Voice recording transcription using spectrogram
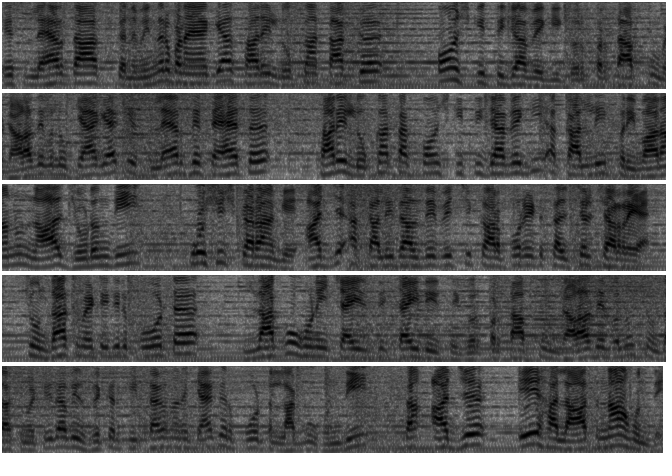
ਇਸ ਲਹਿਰ ਦਾ ਕਨਵੀਨਰ ਬਣਾਇਆ ਗਿਆ। ਸਾਰੇ ਲੋਕਾਂ ਤੱਕ ਪਹੁੰਚ ਕੀਤੀ ਜਾਵੇਗੀ। ਗੁਰਪ੍ਰਤਾਪ ਸਿੰਘ ਵਡਾਲਾ ਦੇ ਵੱਲੋਂ ਕਿਹਾ ਗਿਆ ਕਿ ਇਸ ਲਹਿਰ ਦੇ ਤਹਿਤ ਸਾਰੇ ਲੋਕਾਂ ਤੱਕ ਪਹੁੰਚ ਕੀਤੀ ਜਾਵੇਗੀ। ਅਕਾਲੀ ਪਰਿਵਾਰਾਂ ਨੂੰ ਨਾਲ ਜੋੜਨ ਦੀ ਕੋਸ਼ਿਸ਼ ਕਰਾਂਗੇ। ਅੱਜ ਅਕਾਲੀ ਦਲ ਦੇ ਵਿੱਚ ਕਾਰਪੋਰੇਟ ਕਲਚਰ ਚੱਲ ਰਿਹਾ ਹੈ। ਝੁੰਦਾ ਕਮੇਟੀ ਦੀ ਰਿਪੋਰਟ ਲਾਗੂ ਹੋਣੀ ਚਾਹੀਦੀ ਚਾਹੀਦੀ ਸੀ। ਗੁਰਪ੍ਰਤਾਪ ਸਿੰਘ ਵਡਾਲਾ ਦੇ ਵੱਲੋਂ ਝੁੰਦਾ ਕਮੇਟੀ ਦਾ ਵੀ ਜ਼ਿਕਰ ਕੀਤਾ। ਉਹਨਾਂ ਨੇ ਕਿਹਾ ਕਿ ਰਿਪੋਰਟ ਲਾਗੂ ਹੁੰਦੀ ਤਾਂ ਅੱਜ ਇਹ ਹਾਲਾਤ ਨਾ ਹੁੰਦੇ।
